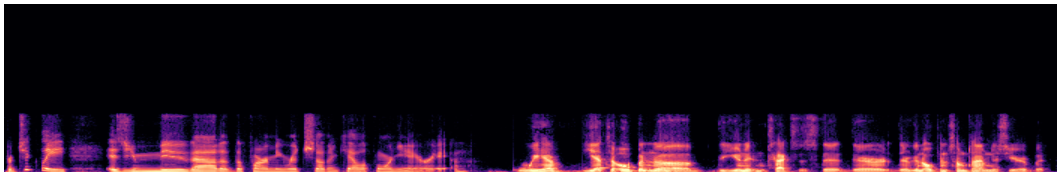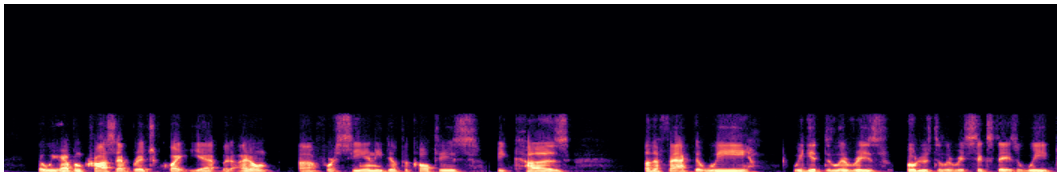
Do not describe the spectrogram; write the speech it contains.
particularly as you move out of the farming rich Southern California area? We have yet to open uh, the unit in Texas. They're they're, they're going to open sometime this year, but but we haven't crossed that bridge quite yet. But I don't uh, foresee any difficulties because of the fact that we we get deliveries, produce deliveries six days a week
